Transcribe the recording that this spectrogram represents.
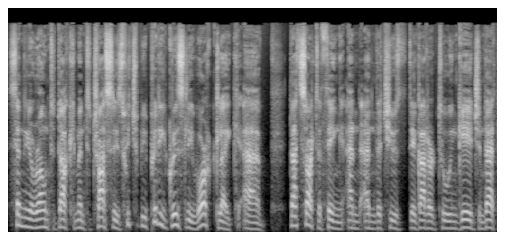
sending around to document atrocities, which would be pretty grisly work, like uh, that sort of thing, and, and that she was, they got her to engage in that.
